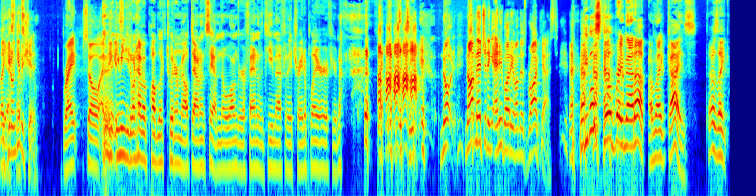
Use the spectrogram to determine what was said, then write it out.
Like yes, you don't give a true. Right? So I think you mean you don't have a public Twitter meltdown and say I'm no longer a fan of the team after they trade a player if you're not. no, not mentioning anybody on this broadcast. People still bring that up. I'm like, guys, that was like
